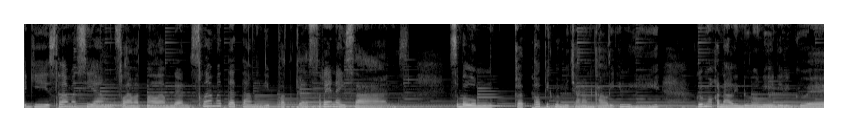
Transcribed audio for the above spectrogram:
pagi, selamat siang, selamat malam, dan selamat datang di podcast Renaissance. Sebelum ke topik pembicaraan kali ini, gue mau kenalin dulu nih diri gue.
